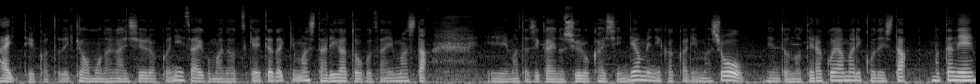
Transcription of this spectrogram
はいということで今日も長い収録に最後までお付き合いいただきましてありがとうございました、えー、また次回の収録配信でお目にかかりましょう。年度の寺子屋まりこでした。またね。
